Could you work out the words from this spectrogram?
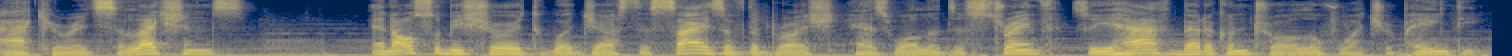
accurate selections. And also be sure to adjust the size of the brush as well as the strength so you have better control of what you're painting.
